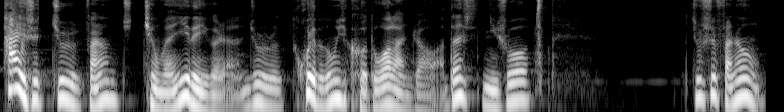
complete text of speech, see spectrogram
他也是就是反正挺文艺的一个人，就是会的东西可多了，你知道吧？但是你说，就是反正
